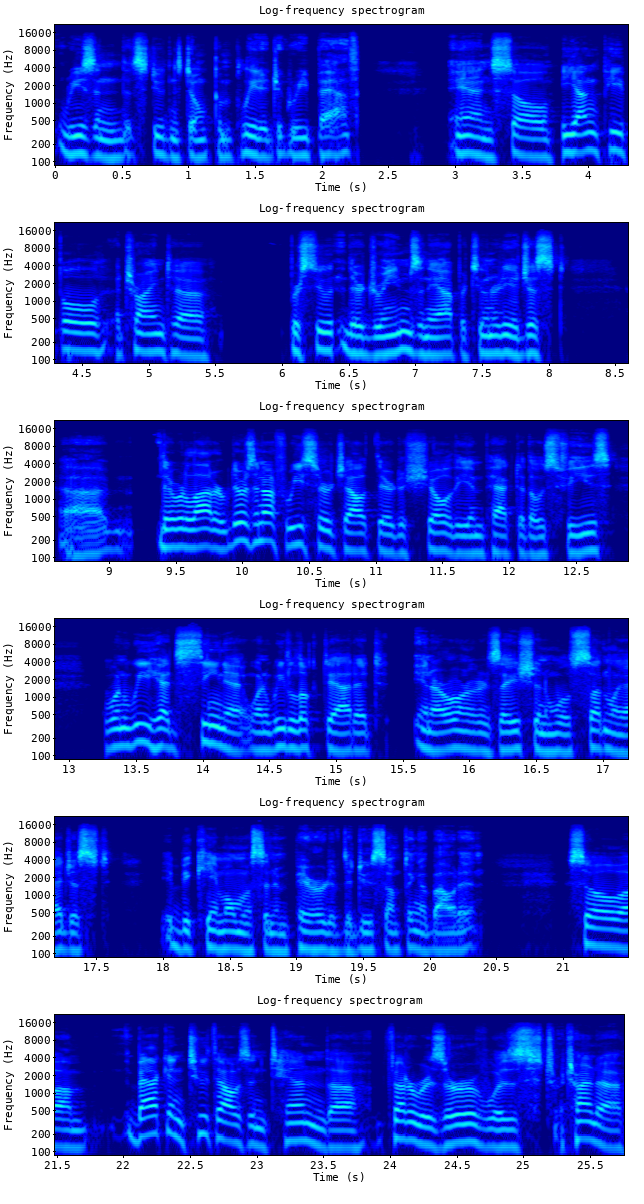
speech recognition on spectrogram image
reason that students don't complete a degree path. And so young people trying to pursue their dreams and the opportunity, it just uh, there were a lot of there was enough research out there to show the impact of those fees. When we had seen it, when we looked at it in our organization, well, suddenly I just it became almost an imperative to do something about it. So um, back in 2010, the Federal Reserve was tr- trying to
